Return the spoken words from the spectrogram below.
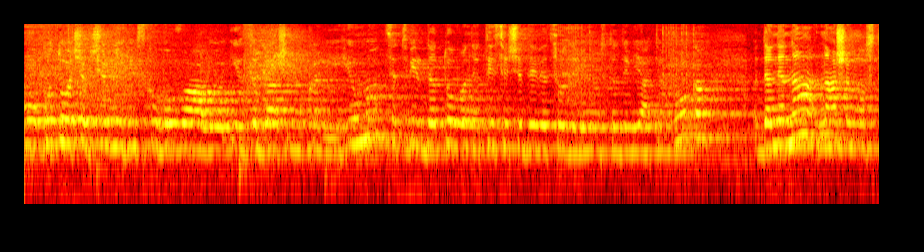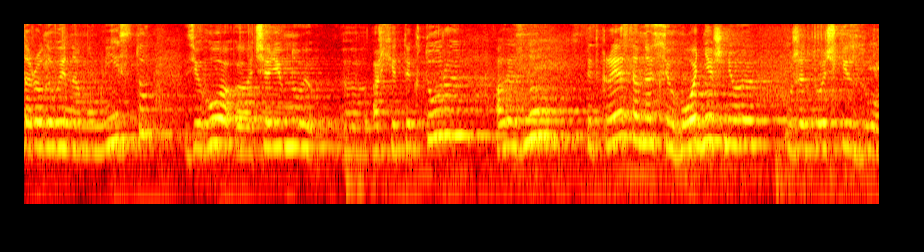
бо куточок Чернігівського валу із зображенням Калігіума. Це твір датований 1999 роком. Данина нашому старовинному місту з його е, чарівною е, архітектурою, але знову підкреслено сьогоднішньої уже точки зору.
